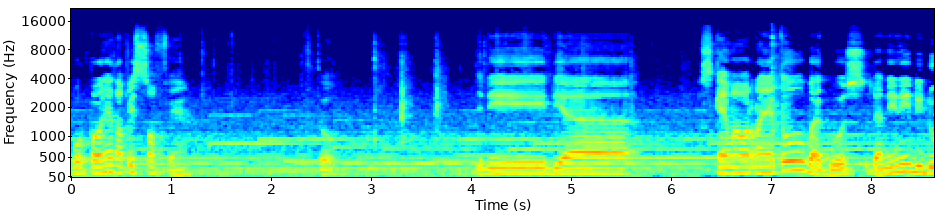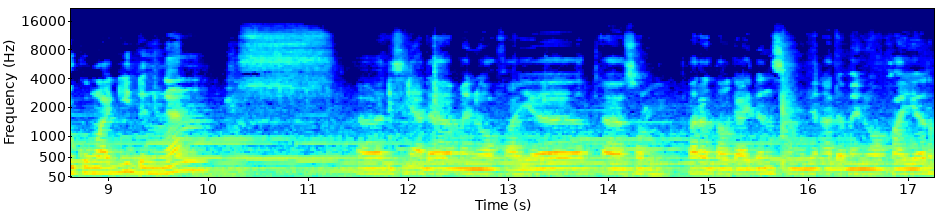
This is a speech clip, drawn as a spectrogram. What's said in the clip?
Purple-nya tapi soft ya. Tuh. Jadi dia skema warnanya itu bagus dan ini didukung lagi dengan uh, di sini ada manual fire uh, sorry parental guidance kemudian ada manual fire.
